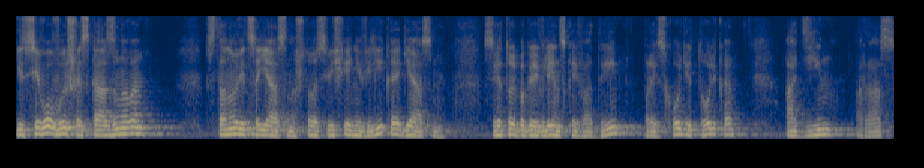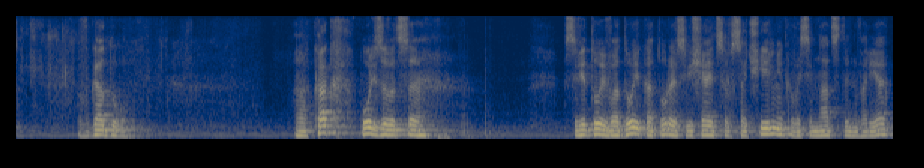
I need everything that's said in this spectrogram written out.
Из всего вышесказанного становится ясно, что освящение Великой Агиасмы, Святой Богоявленской воды, происходит только один раз в году. А как пользоваться святой водой, которая освящается в сочельник 18 января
